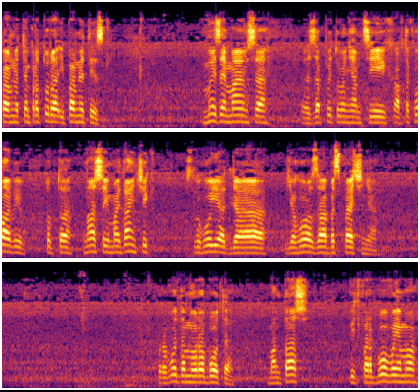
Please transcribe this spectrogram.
певна температура і певний тиск. Ми займаємося запитуванням цих автоклавів, тобто наш майданчик слугує для його забезпечення. Проводимо роботи, монтаж, підфарбовуємо,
